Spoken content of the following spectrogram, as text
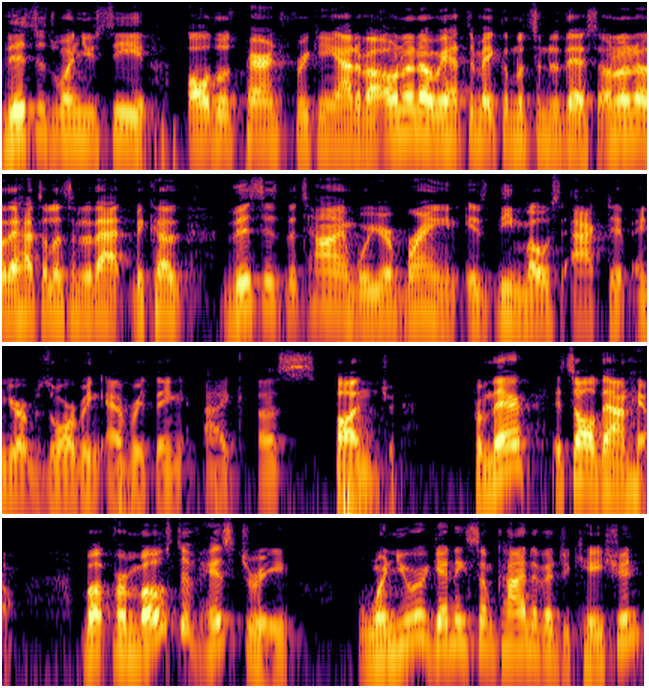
This is when you see all those parents freaking out about, oh no, no, we have to make them listen to this. Oh no, no, they have to listen to that. Because this is the time where your brain is the most active and you're absorbing everything like a sponge. From there, it's all downhill. But for most of history, when you were getting some kind of education,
